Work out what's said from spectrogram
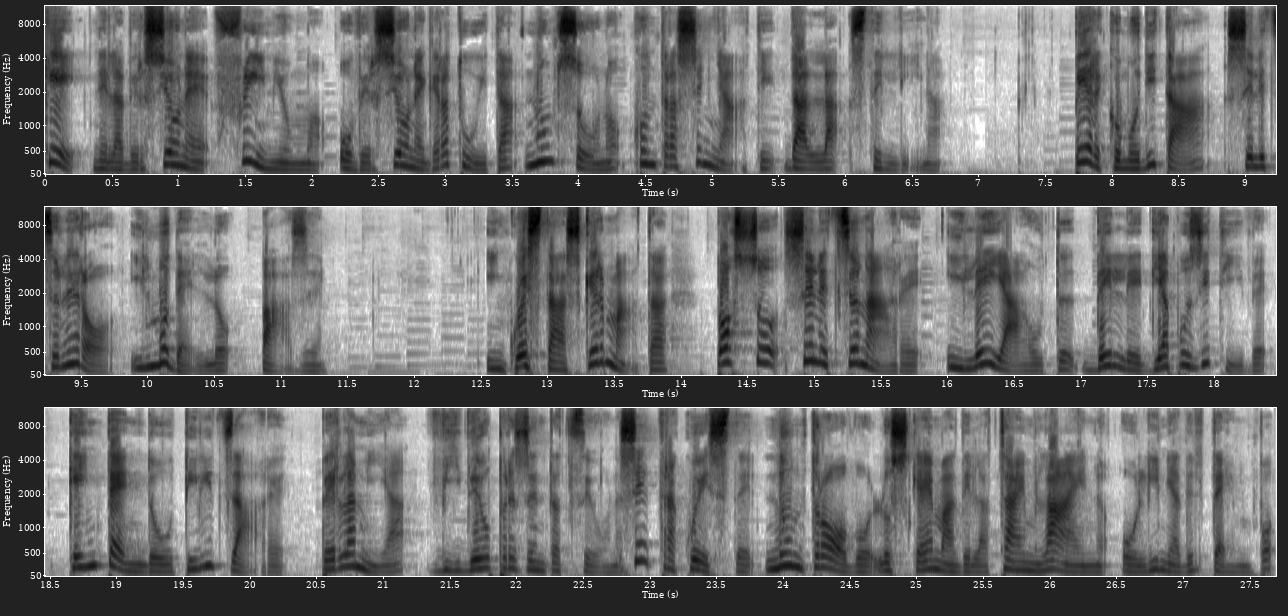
che nella versione freemium o versione gratuita non sono contrassegnati dalla stellina. Per comodità selezionerò il modello base. In questa schermata posso selezionare i layout delle diapositive che intendo utilizzare per la mia videopresentazione. Se tra queste non trovo lo schema della timeline o linea del tempo,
